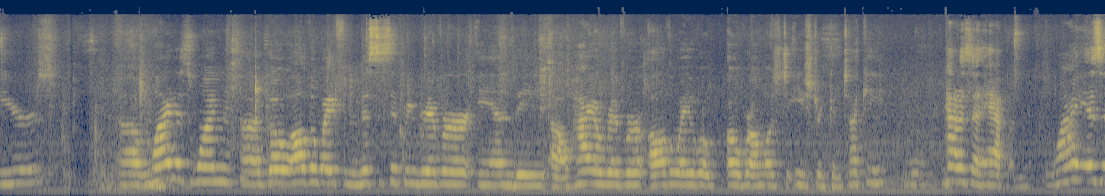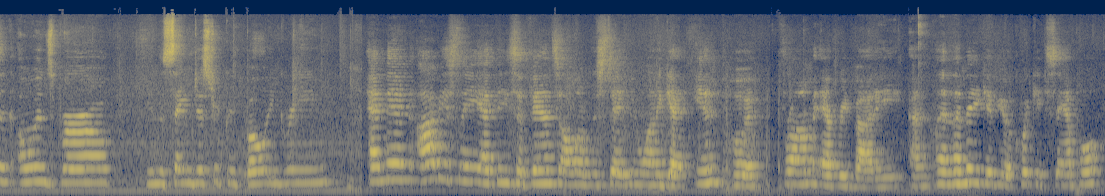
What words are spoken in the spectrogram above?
ears? Uh, why does one uh, go all the way from the Mississippi River and the Ohio River all the way over, over almost to eastern Kentucky? How does that happen? Why isn't Owensboro in the same district with Bowling Green. And then obviously at these events all over the state, we want to get input from everybody. And, and let me give you a quick example.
